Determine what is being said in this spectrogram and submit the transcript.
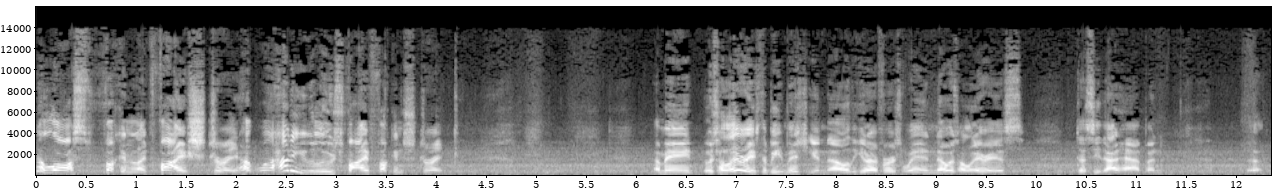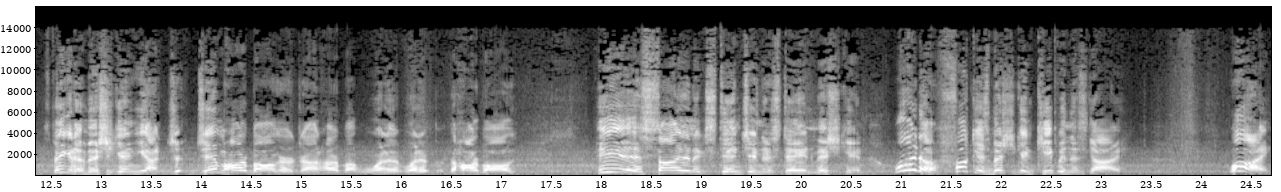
They lost fucking like five straight. How, how do you lose five fucking straight? I mean, it was hilarious to beat Michigan, though, to get our first win. That was hilarious to see that happen. Uh, speaking of Michigan, yeah, J- Jim Harbaugh or John Harbaugh, one of, of the Harbaugh, he has signed an extension to stay in Michigan. Why the fuck is Michigan keeping this guy? Why?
